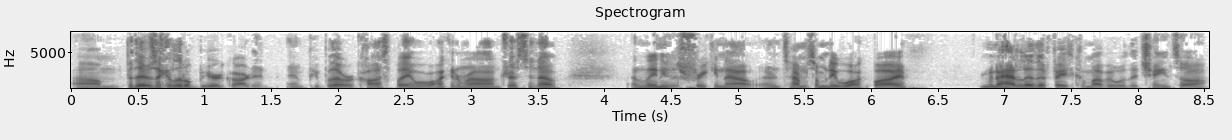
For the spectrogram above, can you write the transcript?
Um, but there's like a little beer garden, and people that were cosplaying were walking around, dressing up. And Laney was freaking out every time somebody walked by. I mean, I had Leatherface come up in with a chainsaw.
